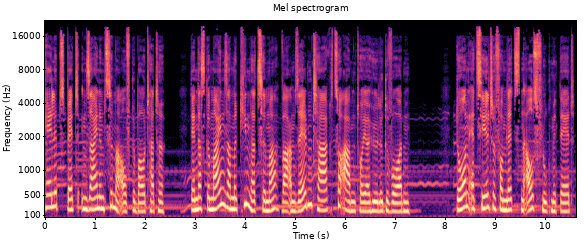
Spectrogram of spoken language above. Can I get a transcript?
Calebs Bett in seinem Zimmer aufgebaut hatte. Denn das gemeinsame Kinderzimmer war am selben Tag zur Abenteuerhöhle geworden. Dawn erzählte vom letzten Ausflug mit Dad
